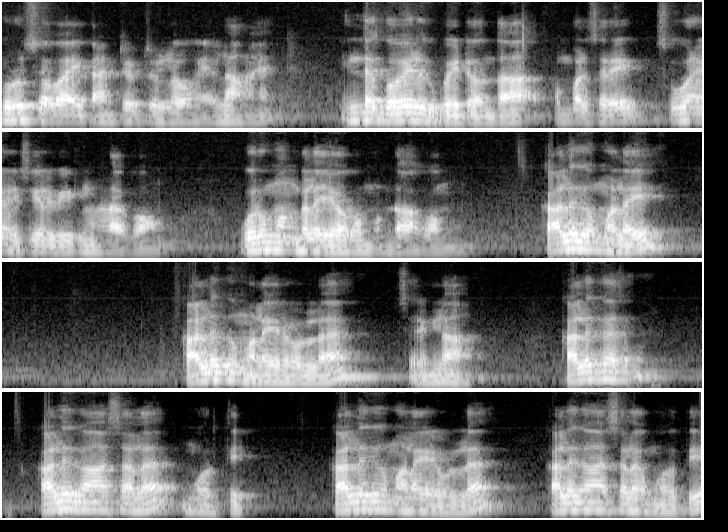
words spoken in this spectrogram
குரு செவ்வாய் கனெக்டிவிட்டி உள்ளவங்க எல்லாமே இந்த கோவிலுக்கு போயிட்டு வந்தால் கம்பல்சரி சுப நிகழ்ச்சிகள் வீட்டில் நடக்கும். குருமங்கள யோகம் உண்டாகும். கழுகுமலை கழுகு மலையில் உள்ள சரிங்களா? கழுக கழுகாசல மூர்த்தி. கழுகு மலையில் உள்ள கழுகாசல மூர்த்தி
